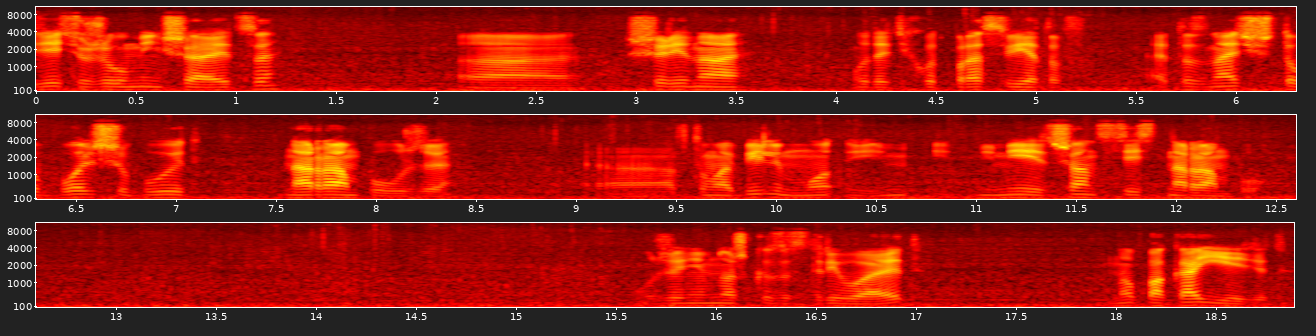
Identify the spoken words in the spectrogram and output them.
Здесь уже уменьшается э, ширина вот этих вот просветов. Это значит, что больше будет на рампу уже. Э, автомобиль имеет шанс сесть на рампу. Уже немножко застревает. Но пока едет.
